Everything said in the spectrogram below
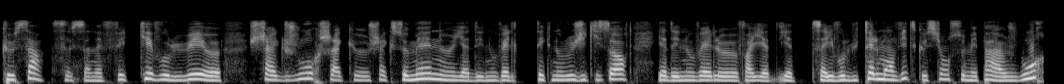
que ça. Ça n'a fait qu'évoluer chaque jour, chaque, chaque semaine. Il y a des nouvelles technologies qui sortent, il y a des nouvelles, enfin, y a, ça évolue tellement vite que si on se met pas à jour,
